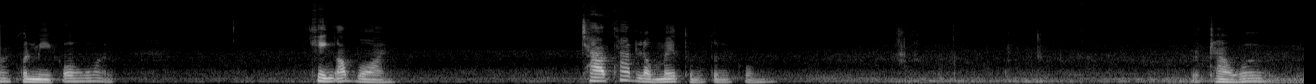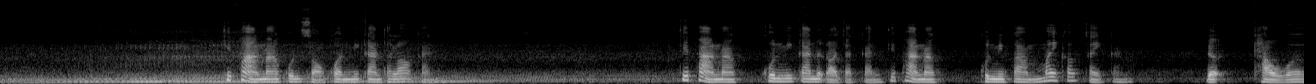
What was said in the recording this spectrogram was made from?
มาก คนมีอีโก้มาก King of w a n ชาวธาตุลมเมถุนตุนกลุ่ม The Tower ที่ผ่านมาคุณสองคนมีการทะเลาะกกัน ที่ผ่านมา คุณมีการเดินออกจากกัน ที่ผ่านมาคุณมีความไม่เข้าใจกัน The Tower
